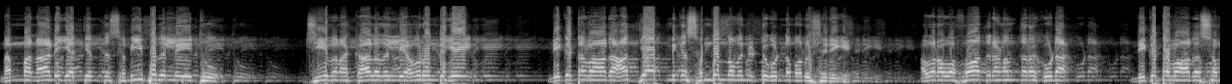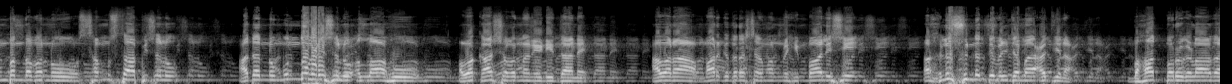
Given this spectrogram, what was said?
ನಮ್ಮ ನಾಡಿಗೆ ಅತ್ಯಂತ ಸಮೀಪದಲ್ಲೇ ಇದ್ದು, ಜೀವನ ಕಾಲದಲ್ಲಿ ಅವರೊಂದಿಗೆ ನಿಕಟವಾದ ಆಧ್ಯಾತ್ಮಿಕ ಸಂಬಂಧವನ್ನಿಟ್ಟುಕೊಂಡ ಮನುಷ್ಯರಿಗೆ, ಅವರ ವಫಾದರ ನಂತರ ಕೂಡ ನಿಕಟವಾದ ಸಂಬಂಧವನ್ನು ಸಂಸ್ಥಾಪಿಸಲು, ಅದನ್ನು ಮುಂದುವರಿಸಲು ಅಲ್ಲಾಹು ಅವಕಾಶವನ್ನ ನೀಡಿದ್ದಾನೆ. ಅವರ ಮಾರ್ಗದರ್ಶನವನ್ನು ಹಿಂಬಾಲಿಸಿ ಅಹ್ಲುಸುನ್ನತಿ ವಲ್ ಜಮಾಅತಿನ ಮಹಾತ್ಮರುಗಳಾದ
